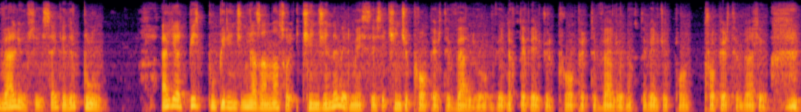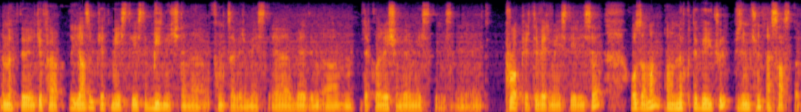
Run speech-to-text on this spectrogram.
Values isə gedir blue. Əgər biz bu birincini yazandan sonra ikincini də vermək istəyirsə, ikinci property value və nöqtə vergül property value nöqtə vergül property value nöqtə vergül yazıb getmək istəyirsə, bir neçə dənə funksiya vermək istəyir, verdim declaration vermək istəyirsə, property vermək istəyiriksə, o zaman nöqtə vergül bizim üçün əsasdır.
